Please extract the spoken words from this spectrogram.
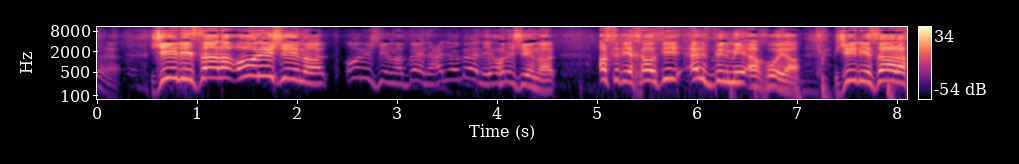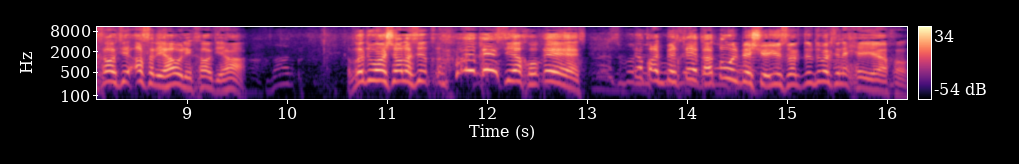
آه. gilet Zara original. original باينه على بالي original. أصلي خوتي 1000% أخويا. gilet Zara خوتي أصلي هاولي خوتي ها. غدوة إن شاء الله زيد. قيس يا أخو قيس. اقعد بدقيقه طول بيه شوية يوسف دوبك تنحي يا أخو.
